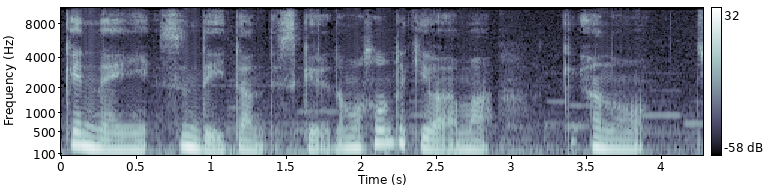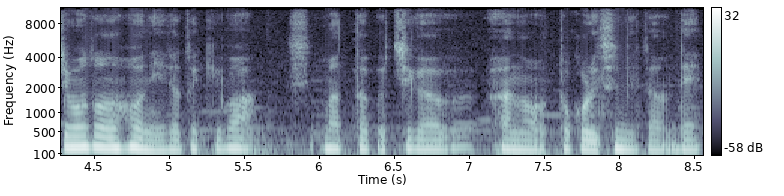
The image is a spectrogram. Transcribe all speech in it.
県内に住んでいたんですけれどもその時はまああの地元の方にいた時は全く違うあのところに住んでたので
